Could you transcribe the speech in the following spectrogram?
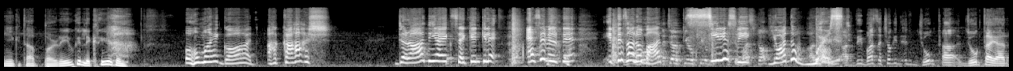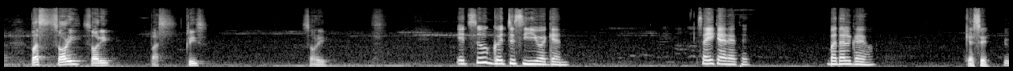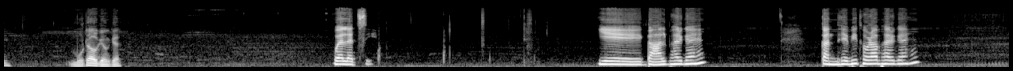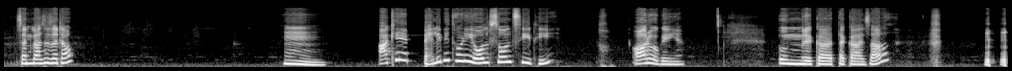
ये किताब पढ़ रही हो कि लिख रही हो तुम? Oh my God Akash! डरा दिया एक सेकंड के लिए। ऐसे मिलते हैं इतने सालों बाद। Seriously you are the worst Aditi बस अच्छा कि जोक था जोक था यार। बस सॉरी सॉरी बस please sorry it's so good to see you again सही कह रहे थे। बदल गए हो। कैसे? मोटा हो गया हूँ क्या? वेल लेट्स सी ये गाल भर गए हैं। कंधे भी थोड़ा भर गए हैं। सनग्लासेस हटाओ। हम्म आँखें पहले भी थोड़ी ओल्ड सोल सी थी। और हो गई हैं। उम्र का तकाजा।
